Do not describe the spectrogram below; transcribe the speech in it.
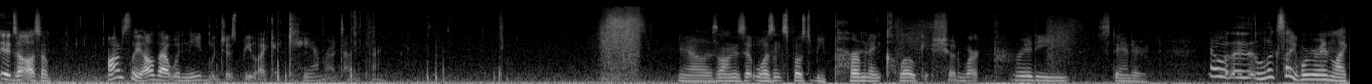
It's awesome. Honestly, all that would need would just be like a camera type thing. You know, as long as it wasn't supposed to be permanent cloak, it should work pretty standard. You know, it looks like we're in like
